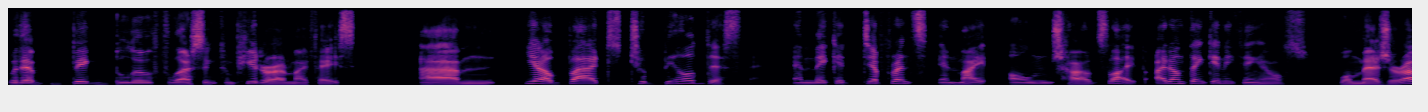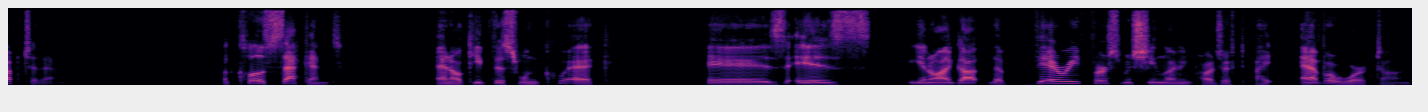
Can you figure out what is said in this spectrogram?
with a big blue fluorescent computer on my face. Um, you know, but to build this thing and make a difference in my own child's life, I don't think anything else will measure up to that. A close second, and I'll keep this one quick, is is you know, I got the very first machine learning project I ever worked on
